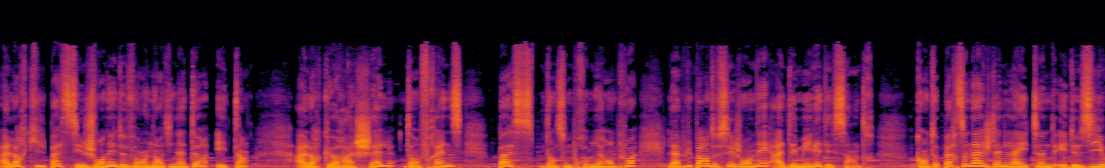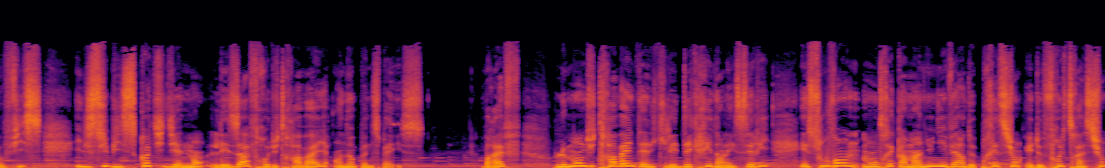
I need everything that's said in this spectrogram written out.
alors qu'il passe ses journées devant un ordinateur éteint, alors que Rachel, dans Friends, passe, dans son premier emploi, la plupart de ses journées à démêler des cintres. Quant aux personnages d'Enlightened et de The Office, ils subissent quotidiennement les affres du travail en open space. Bref, le monde du travail tel qu'il est décrit dans les séries est souvent montré comme un univers de pression et de frustration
